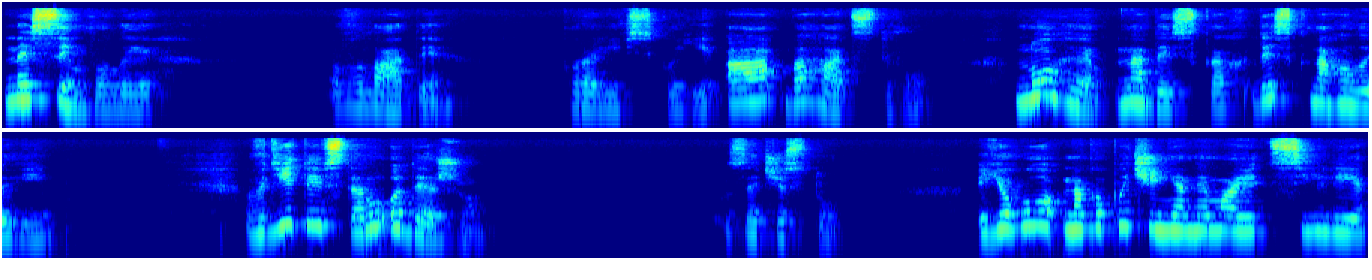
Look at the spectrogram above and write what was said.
не символи влади королівської, а багатство. Ноги на дисках, диск на голові. Вдітий в стару одежу зачасту. Його накопичення не мають цілі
